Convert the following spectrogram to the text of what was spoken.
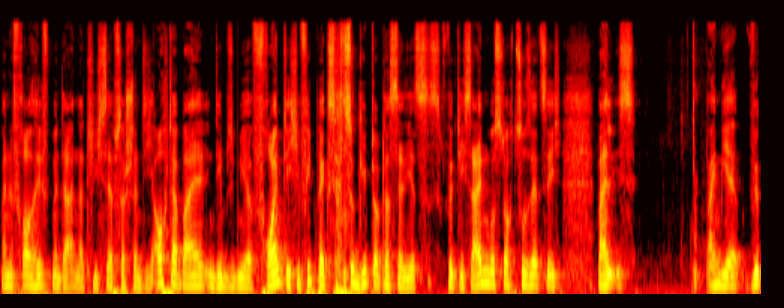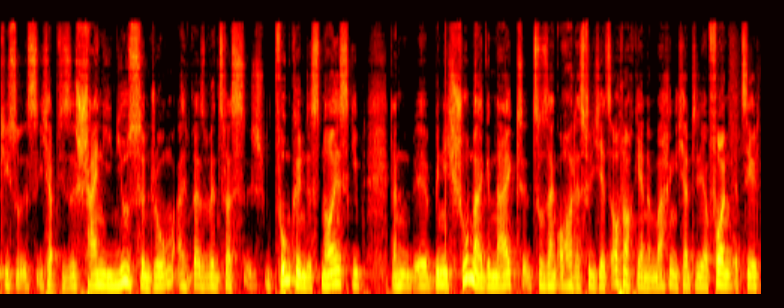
Meine Frau hilft mir da natürlich selbstverständlich auch dabei, indem sie mir freundliche Feedbacks dazu gibt, ob das denn jetzt wirklich sein muss noch zusätzlich, weil es bei mir wirklich so ist, ich habe dieses Shiny News Syndrom. Also wenn es was funkelndes Neues gibt, dann äh, bin ich schon mal geneigt zu sagen, oh, das würde ich jetzt auch noch gerne machen. Ich hatte dir ja vorhin erzählt,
